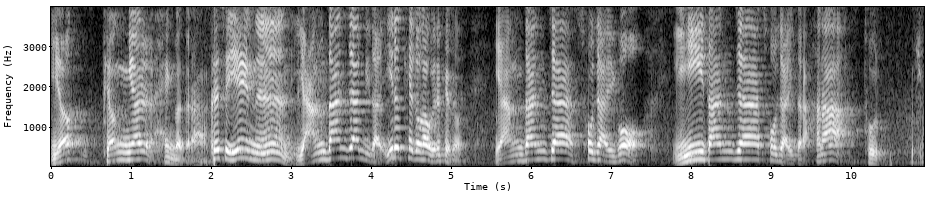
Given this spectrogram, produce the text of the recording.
역병렬한 거더라. 그래서 얘는 양단자입니다. 이렇게도 가고 이렇게도. 양단자 소자이고 이단자 소자이더라. 하나, 둘. 그죠.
